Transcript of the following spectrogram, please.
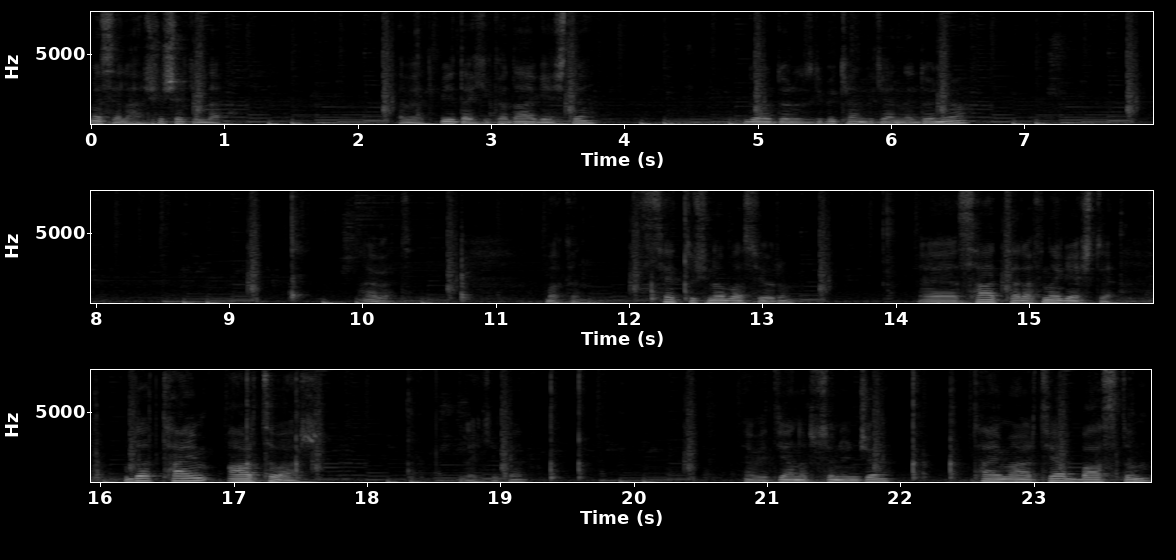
Mesela şu şekilde. Evet bir dakika daha geçti. Gördüğünüz gibi kendi kendine dönüyor. Evet. Bakın set tuşuna basıyorum. Ee, saat tarafına geçti. Burada time artı var. Bir dakika. Evet yanıp sönünce time artıya bastım.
